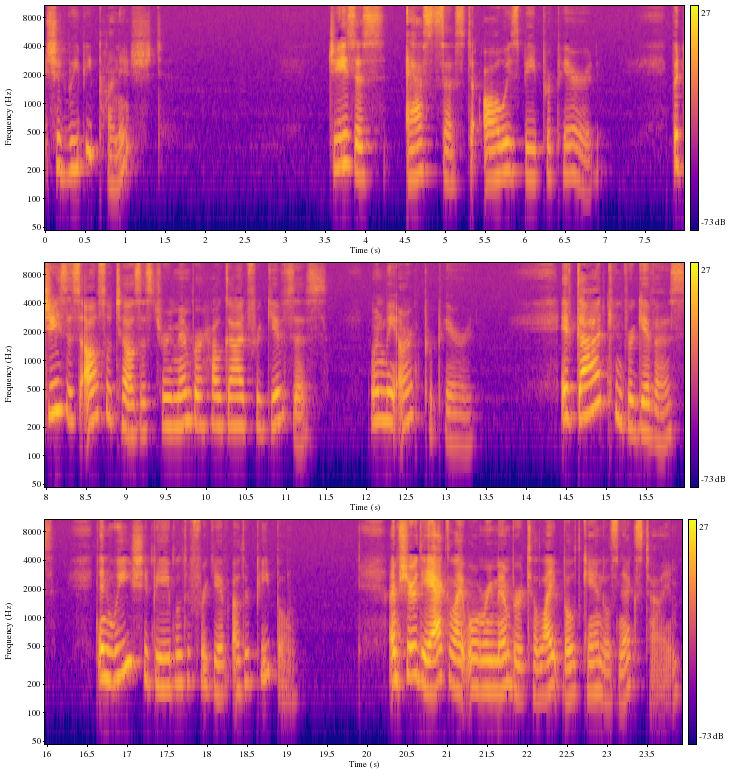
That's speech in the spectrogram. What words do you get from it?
should we be punished? Jesus asks us to always be prepared. But Jesus also tells us to remember how God forgives us when we aren't prepared. If God can forgive us, then we should be able to forgive other people. I'm sure the acolyte will remember to light both candles next time.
